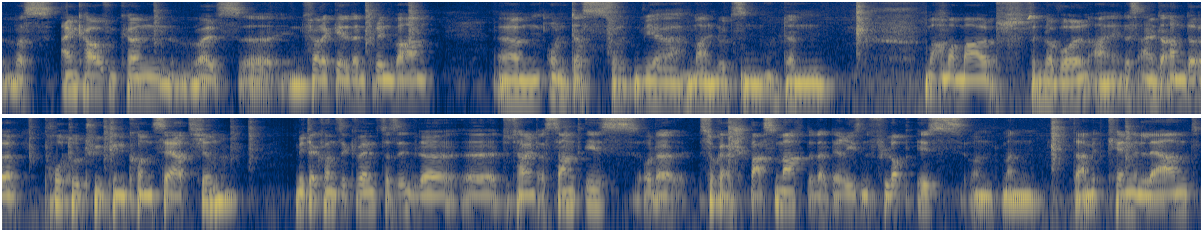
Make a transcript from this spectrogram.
was einkaufen können, weil es äh, in Fördergeldern drin waren. Ähm, und das sollten wir mal nutzen. Und dann machen wir mal, wenn wir wollen, ein, das ein oder andere Prototypen-Konzertchen. Mit der Konsequenz, dass es entweder äh, total interessant ist oder sogar Spaß macht oder der Riesenflop ist und man damit kennenlernt,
